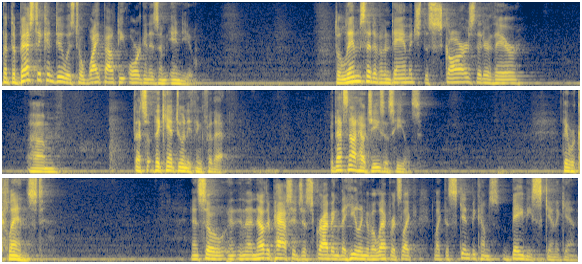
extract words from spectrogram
But the best it can do is to wipe out the organism in you the limbs that have been damaged, the scars that are there. Um, that's, they can't do anything for that. But that's not how Jesus heals. They were cleansed. And so, in another passage describing the healing of a leper, it's like, like the skin becomes baby skin again.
